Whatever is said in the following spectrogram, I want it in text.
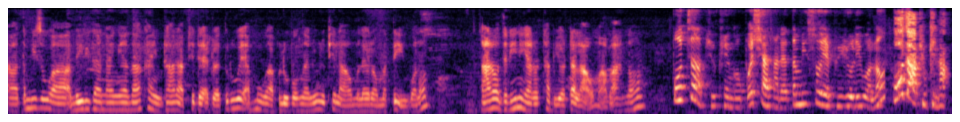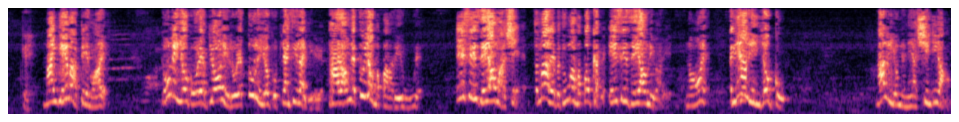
အာသမီးစိုးကအမေရိကန်နိုင်ငံသားခံယူထားတာဖြစ်တဲ့အတွက်သူတို့ရဲ့အမှုကဘယ်လိုပုံစံမျိုးတွေဖြစ်လာအောင်မလဲတော့မသိဘူးပေါ့နော်ဒါတော့သတင်းတွေကတော့ထပ်ပြီးတော့တက်လာအောင်ပါပါနော်ပိုးကြဖြူခင်ကိုပွဲရှာထားတဲ့တမိဆိုရဲ့ဗီဒီယိုလေးပေါ့နော်ပိုးကြဖြူခင်ကကဲမိုင်းထဲမှာတင်သွားတယ်ဒုံးနေရုပ်ကိုလည်းပြောနေလို့လေသူ့နေရုပ်ကိုပြန်ကြည့်လိုက်တယ်တဲ့ဒါတော့နဲ့သူ့ရုပ်မပါသေးဘူးတဲ့အေးဆေးဈေးရောက်မှရှင့်တယ်ကျမလည်းဘယ်သူမှမပုတ်ခတ်ပဲအေးဆေးဈေးရောက်နေပါတယ်နော်တဲ့တကယ်နေရုပ်ကိုငါနေရုပ်နဲ့နေရာရှင်းကြည့်အောင်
